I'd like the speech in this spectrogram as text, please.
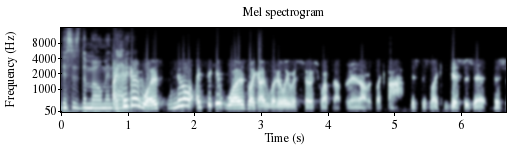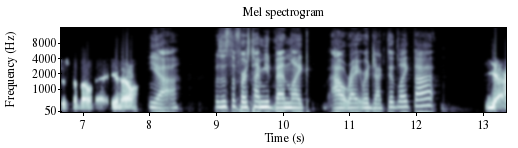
this is the moment. I think I was no, I think it was like I literally was so swept up in it. I was like, ah, this is like this is it. This is the moment, you know. yeah. Was this the first time you'd been like outright rejected like that? Yes,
